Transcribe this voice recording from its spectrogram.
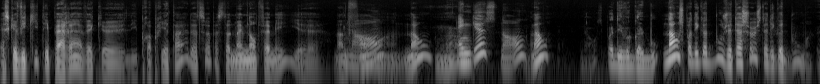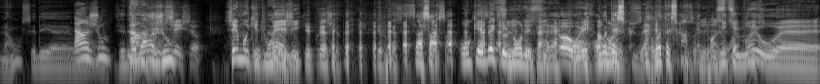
Est-ce que Vicky, tes parents avec euh, les propriétaires de ça? Parce que tu as le même nom de famille, euh, dans le Non. fond. Non? Non, Angus, non. Non? Non c'est pas des Golbou. Non, c'est pas des gars de boue. J'étais sûr que c'était des gars de boue, moi. Non, c'est des. euh, D'Anjou. C'est des d'Anjou. C'est ça. C'est moi qui ai tout mêlé. T'es presque pareil. T'es presque- Ça sort ça. Au Québec, tout le monde est pareil. Ah oui. On va t'excuser. On va t'excuser. C'est moi ou euh,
